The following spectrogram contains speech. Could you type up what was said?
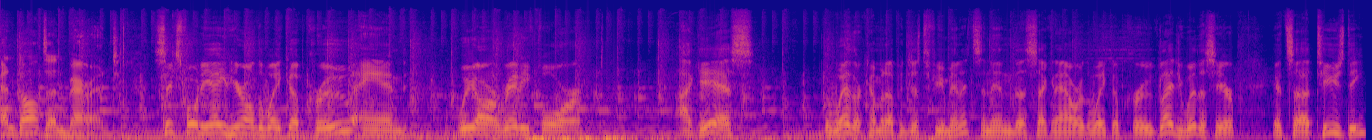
and Dalton Barrett. 648 here on the Wake Up Crew, and we are ready for, I guess, the weather coming up in just a few minutes, and then the second hour of the Wake Up Crew. Glad you're with us here. It's uh, Tuesday,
